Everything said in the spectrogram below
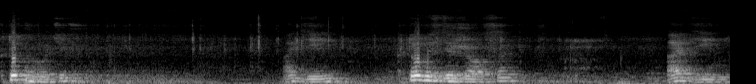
Кто против? Один. Кто воздержался? Один.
